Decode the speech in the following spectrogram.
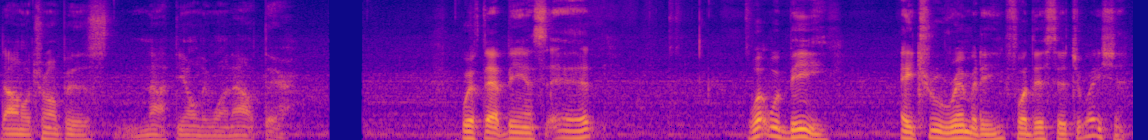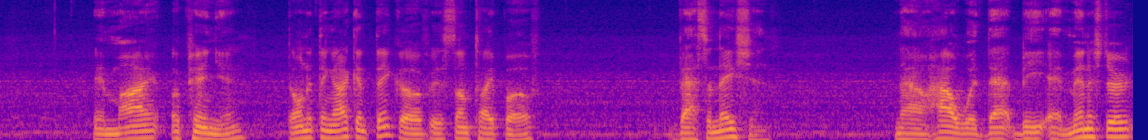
Donald Trump is not the only one out there. With that being said, what would be a true remedy for this situation? In my opinion, the only thing I can think of is some type of vaccination. Now, how would that be administered?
